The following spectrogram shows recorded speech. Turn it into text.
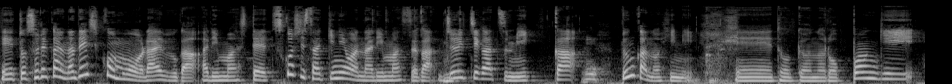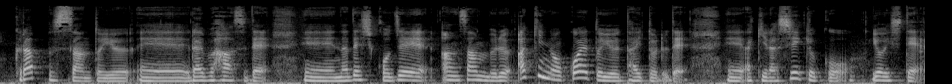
えっ、ー、と、それからなでしこもライブがありまして、少し先にはなりますが、11月3日、文化の日に、えー、東京の六本木クラップスさんという、えー、ライブハウスで、えー、なでしこ J アンサンブル秋の声というタイトルで、えー、秋らしい曲を用意して。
